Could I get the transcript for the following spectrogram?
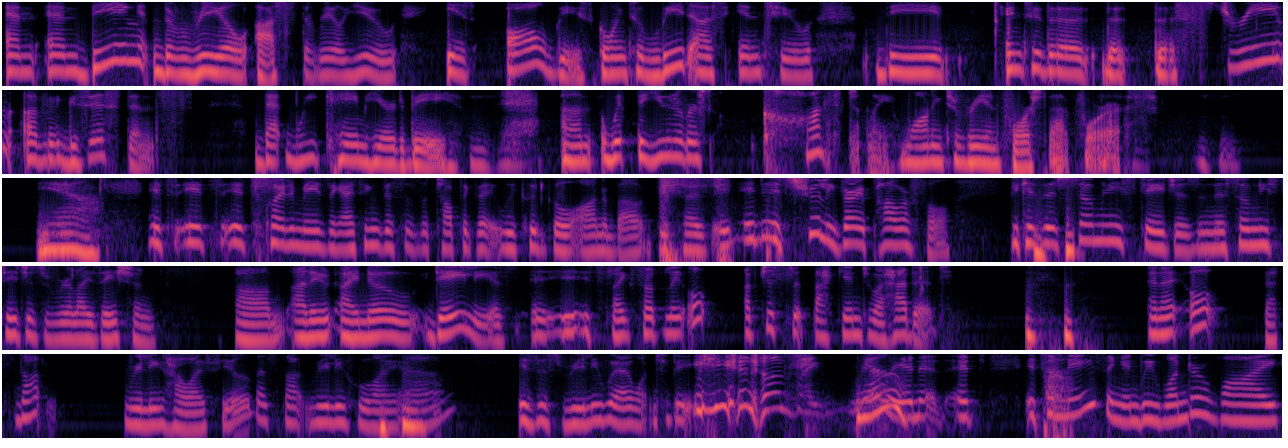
And and being the real us the real you is always going to lead us into the into the the, the stream of existence that we came here to be, mm-hmm. um, with the universe constantly wanting to reinforce that for us. Mm-hmm. Yeah, it's it's it's quite amazing. I think this is a topic that we could go on about because it, it it's truly very powerful because there's so many stages and there's so many stages of realization. Um, I I know daily is it's like suddenly oh I've just slipped back into a habit, and I oh that's not really how I feel. That's not really who I mm-hmm. am. Is this really where I want to be? you know, it's like really, and it, it it's amazing, and we wonder why.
